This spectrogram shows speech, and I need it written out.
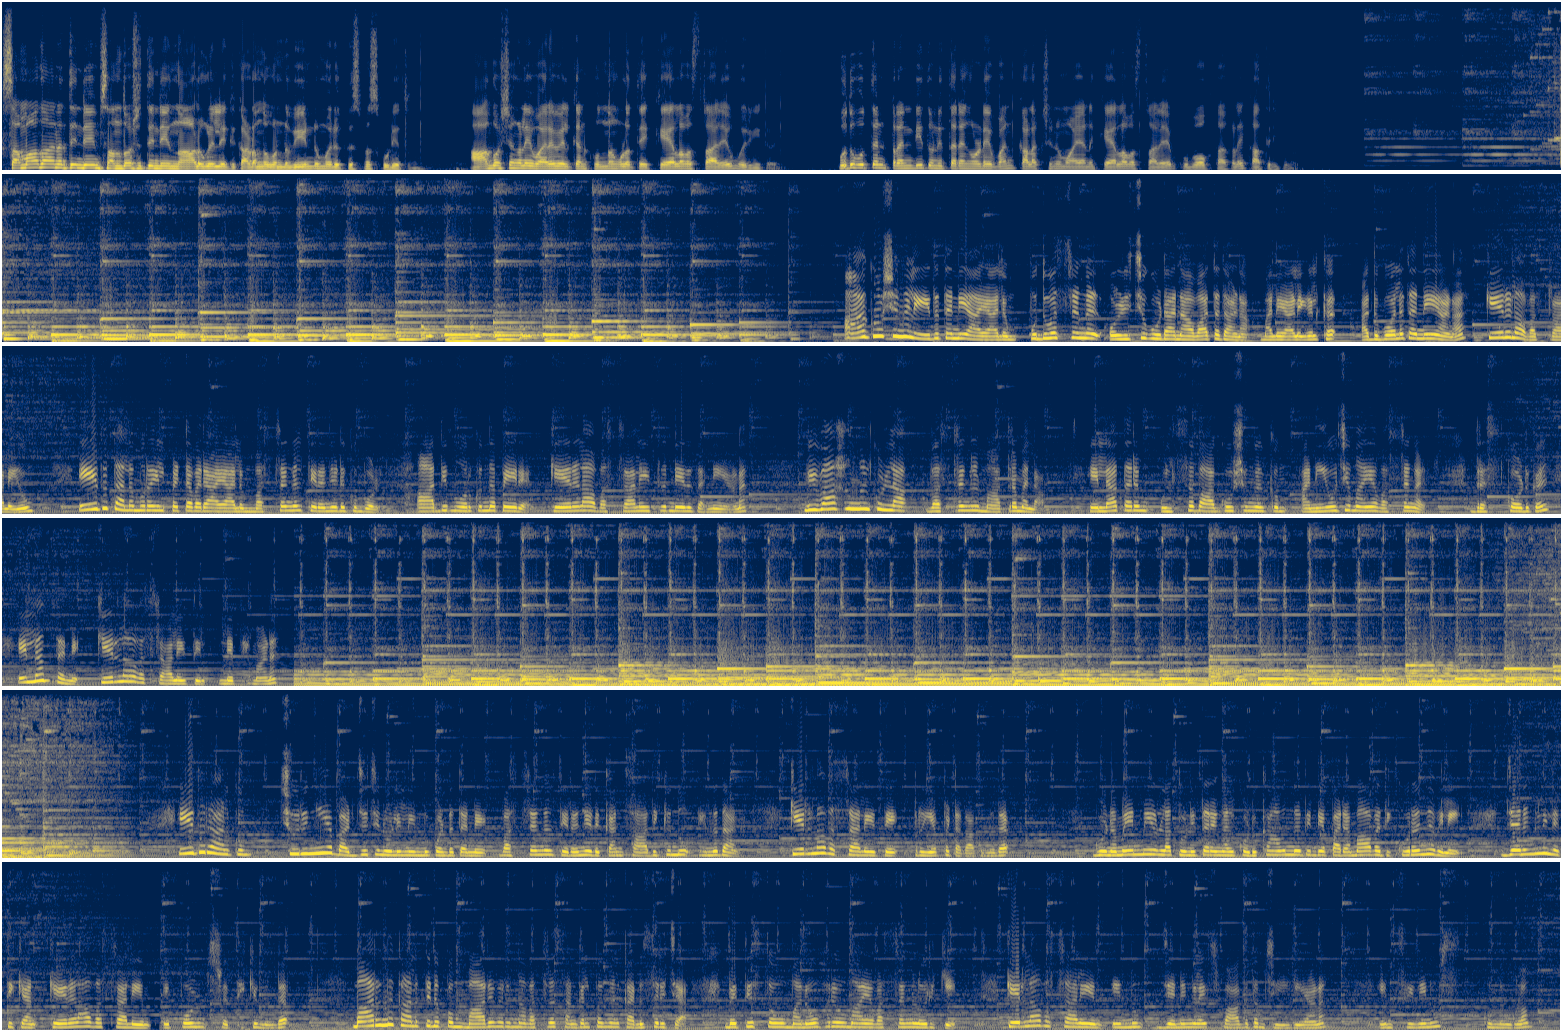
സമാധാനത്തിന്റെയും സന്തോഷത്തിന്റെയും നാളുകളിലേക്ക് കടന്നുകൊണ്ട് വീണ്ടും ഒരു ക്രിസ്മസ് കൂടിയെത്തുന്നു ആഘോഷങ്ങളെ വരവേൽക്കാൻ കുന്നംകുളത്തെ കേരള വസ്ത്രാലയവും ഒരുങ്ങിക്കഴിഞ്ഞു. പുതുപുത്തൻ ട്രെൻഡി തുണിത്തരങ്ങളുടെ വൻ കളക്ഷനുമായാണ് കേരള വസ്ത്രാലയം ഉപഭോക്താക്കളെ കാത്തിരിക്കുന്നത്. ആഘോഷങ്ങൾ ഏതു തന്നെയായാലും പുതുവസ്ത്രങ്ങൾ ഒഴിച്ചുകൂടാനാവാത്തതാണ് മലയാളികൾക്ക്. അതുപോലെ തന്നെയാണ് കേരള വസ്ത്രാലയവും. ഏതു തലമുറയിൽപ്പെട്ടവരായാലും വസ്ത്രങ്ങൾ തിരഞ്ഞെടുക്കുമ്പോൾ ആദ്യം ഓർക്കുന്ന പേര് കേരള വസ്ത്രാലയത്തിന്റെത് തന്നെയാണ്. വിവാഹങ്ങൾക്കുള്ള വസ്ത്രങ്ങൾ മാത്രമല്ല എല്ലാത്തരം ഉത്സവാഘോഷങ്ങൾക്കും അനുയോജ്യമായ വസ്ത്രങ്ങൾ ഡ്രസ് കോഡുകൾ എല്ലാം തന്നെ കേരള വസ്ത്രാലയത്തിൽ ലഭ്യമാണ്. ഏതൊരാൾക്കും ചുരുങ്ങിയ ബഡ്ജറ്റിനുള്ളിൽ നിന്നുകൊണ്ട് തന്നെ വസ്ത്രങ്ങൾ തിരഞ്ഞെടുക്കാൻ സാധിക്കുന്നു എന്നതാണ് കേരള വസ്ത്രാലയത്തെ പ്രിയപ്പെട്ടതാകുന്നത്. ഗുണമേന്മയുള്ള തുണിത്തരങ്ങൾ കൊടുക്കാവുന്നതിന്റെ പരമാവധി കുറഞ്ഞ വിലയിൽ ജനങ്ങളിലെത്തിക്കാൻ കേരള വസ്ത്രാലയം എപ്പോഴും ശ്രദ്ധിക്കുന്നുണ്ട്. മാറുന്ന കാലത്തിനൊപ്പം മാറിവരുന്ന വസ്ത്രസങ്കല്പങ്ങൾക്കനുസരിച്ച് വ്യത്യസ്തവും മനോഹരവുമായ വസ്ത്രങ്ങൾ ഒരുക്കി കേരള വസ്ത്രാലയം എന്നും ജനങ്ങളെ സ്വാഗതം ചെയ്യുകയാണ്. M C V news Kunnamkulam.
